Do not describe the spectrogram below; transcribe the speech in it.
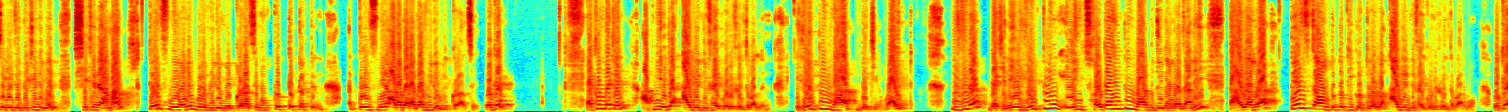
থেকে যে দেখে নেবেন, সেখানে আমার টেন্স নিয়ে অনেকগুলো ভিডিও মেক করা আছে এবং প্রত্যেকটা টেন্স নিয়ে আলাদা আলাদা ভিডিও মেক করা আছে। ওকে এখন দেখেন আপনি এটা আইডেন্টিফাই করে ফেলতে পারলেন। হেল্পিং ভার্ব দেখে রাইট ইজি না? দেখেন, এই হেল্পিং এই ছয়টা হেল্পিং ভার্ব যদি আমরা জানি, তাহলে আমরা টেন্সটা অন্তত কি করতে পারব? আইডেন্টিফাই করে ফেলতে পারব। ওকে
